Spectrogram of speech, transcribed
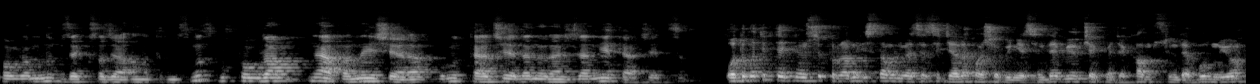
programını bize kısaca anlatır mısınız? Bu program ne yapar, ne işe yarar? Bunu tercih eden öğrenciler niye tercih etsin? Otomotiv Teknolojisi Programı İstanbul Üniversitesi Cerrahpaşa bünyesinde Büyükçekmece kampüsünde bulunuyor.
